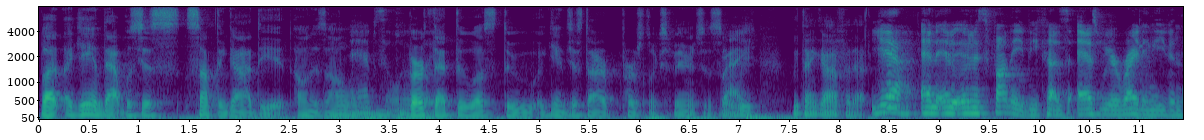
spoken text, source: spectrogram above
But again, that was just something God did on His own. Absolutely. birthed that through us through again just our personal experiences. So Right. we thank God for that. Yeah, and, and and it's funny because as we were writing, even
